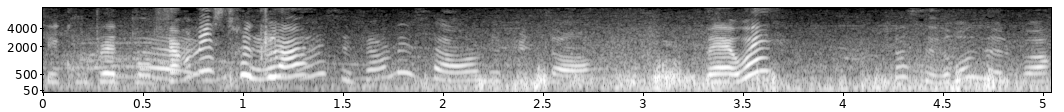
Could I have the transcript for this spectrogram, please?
C'est complètement fermé ce truc là. Ouais, c'est fermé ça hein, depuis le temps. Bah ouais. C'est drôle de le voir.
